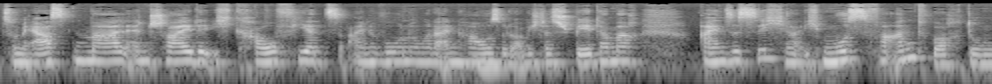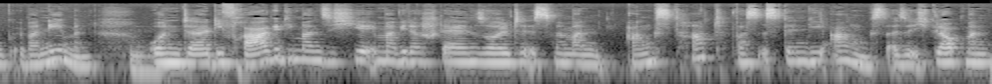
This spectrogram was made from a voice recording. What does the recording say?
zum ersten Mal entscheide, ich kaufe jetzt eine Wohnung oder ein Haus oder ob ich das später mache. Eins ist sicher, ich muss Verantwortung übernehmen. Mhm. Und äh, die Frage, die man sich hier immer wieder stellen sollte, ist, wenn man Angst hat, was ist denn die Angst? Also ich glaube, man,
